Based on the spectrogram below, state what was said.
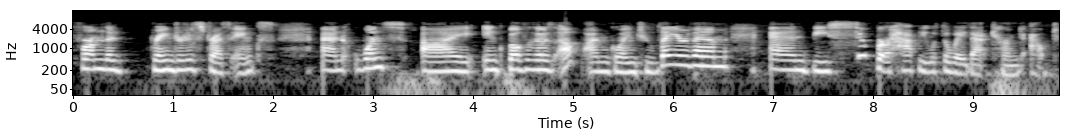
from the Ranger Distress inks. And once I ink both of those up, I'm going to layer them and be super happy with the way that turned out.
